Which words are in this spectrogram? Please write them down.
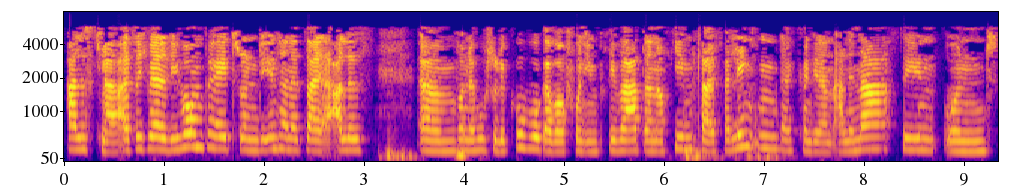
Alles klar. Also ich werde die Homepage und die Internetseite alles ähm, von der Hochschule Coburg, aber auch von ihm privat dann auf jeden Fall verlinken. Da könnt ihr dann alle nachsehen und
